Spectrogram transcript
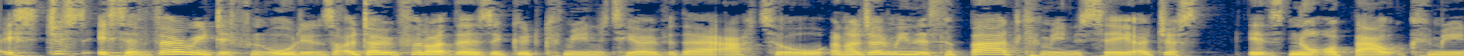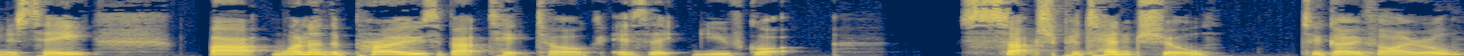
it's just it's a very different audience. I don't feel like there's a good community over there at all. And I don't mean it's a bad community. I just it's not about community. But one of the pros about TikTok is that you've got such potential to go viral.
